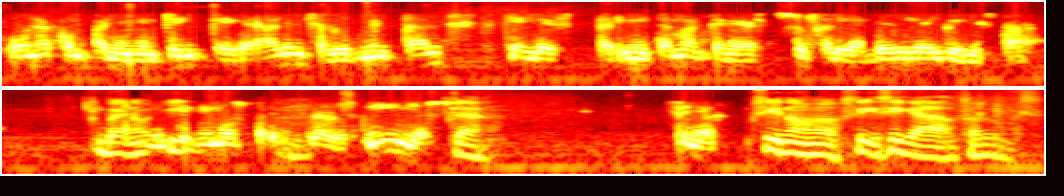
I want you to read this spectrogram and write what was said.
un acompañamiento integral en salud mental que les permita mantener su calidad de vida y bienestar. Bueno, y tenemos, por ejemplo, a los niños. Claro. Señor. Sí, no, no, sí, siga, doctor Gómez.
